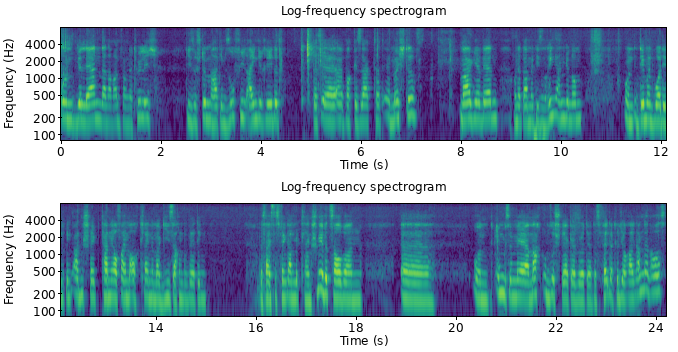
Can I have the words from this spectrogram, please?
Und wir lernen dann am Anfang natürlich, diese Stimme hat ihm so viel eingeredet, dass er einfach gesagt hat, er möchte Magier werden und hat damit diesen Ring angenommen und in dem Moment, wo er den Ring ansteckt, kann er auf einmal auch kleine Magiesachen bewältigen. Das heißt, es fängt an mit kleinen Schwebezaubern. Äh, und umso mehr er macht, umso stärker wird er. Das fällt natürlich auch allen anderen aus.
